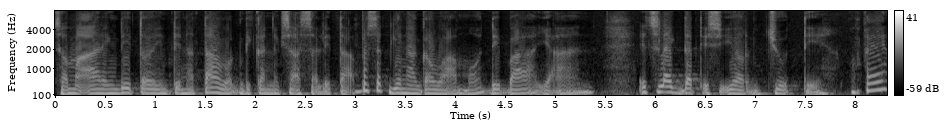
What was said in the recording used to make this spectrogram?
So maaring dito yung tinatawag, di ka nagsasalita. Basta't ginagawa mo, di ba? Yan. It's like that is your duty. Okay?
